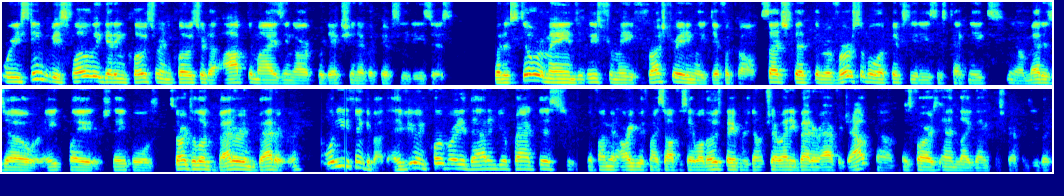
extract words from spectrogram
We seem to be slowly getting closer and closer to optimizing our prediction of epiphysiodesis, but it still remains, at least for me, frustratingly difficult, such that the reversible epiphysiodesis techniques, you know, Métaizeau or eight plate or staples, start to look better and better what do you think about that? Have you incorporated that into your practice? If I'm going to argue with myself and say, well, those papers don't show any better average outcome as far as end leg length discrepancy, but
